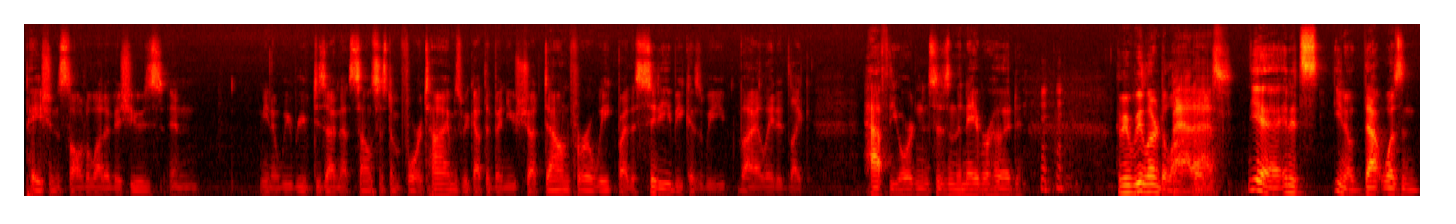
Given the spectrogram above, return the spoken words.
patience solved a lot of issues, and you know, we redesigned that sound system four times. We got the venue shut down for a week by the city because we violated like half the ordinances in the neighborhood. I mean, we learned a lot. Badass. yeah, and it's you know that wasn't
